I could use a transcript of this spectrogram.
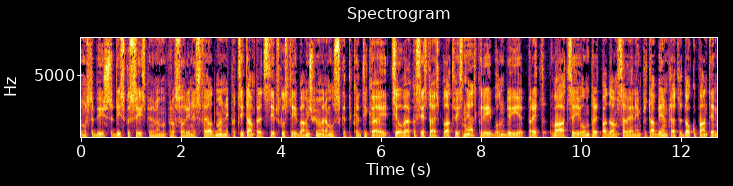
mums te bijušas diskusijas, piemēram, ar profesoru Ines Feldmani par citām pretestības kustībām. Viņš, piemēram, uzskata, ka tikai cilvēki, kas iestājas par Latvijas neatkarību un bija pret Vāciju un pret Padomu Savienību, pret abiem tātad okupantiem,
